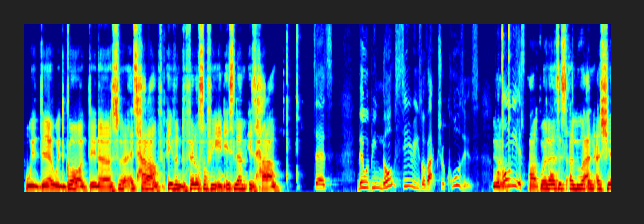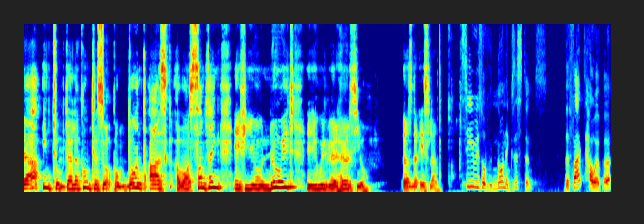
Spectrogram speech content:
with uh, with God. Uh, so it's haram. Even the philosophy in Islam is haram. says there would be no series of actual causes. but Yeah. only as Uh, ولا تسألوا عن أشياء إن تبد لكم تسؤكم. Don't ask about something if you know it, it will be hurt you. That's the Islam. series of non-existence. The fact, however,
